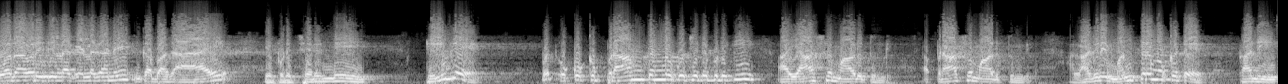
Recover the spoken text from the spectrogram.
గోదావరి జిల్లాకి వెళ్ళగానే ఇంకా భాష ఆయ్ ఇప్పుడు వచ్చారండి తెలుగే. బట్ ఒక్కొక్క ప్రాంతంలోకి వచ్చేటప్పటికి ఆ యాస మారుతుంది. ఆ ప్రాస మారుతుంది. అలాగనే మంత్రం ఒక్కటే కానీ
